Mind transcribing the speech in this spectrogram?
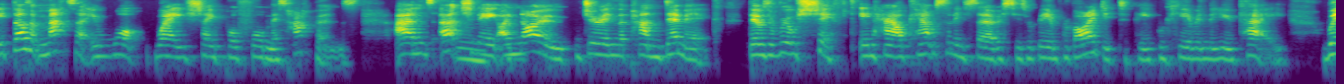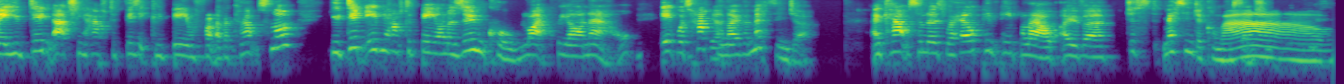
it doesn't matter in what way, shape, or form this happens. And actually, mm. I know during the pandemic, there was a real shift in how counselling services were being provided to people here in the UK, where you didn't actually have to physically be in front of a counsellor. You didn't even have to be on a Zoom call like we are now. It would happen yeah. over Messenger. And counsellors were helping people out over just messenger conversations. Wow.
